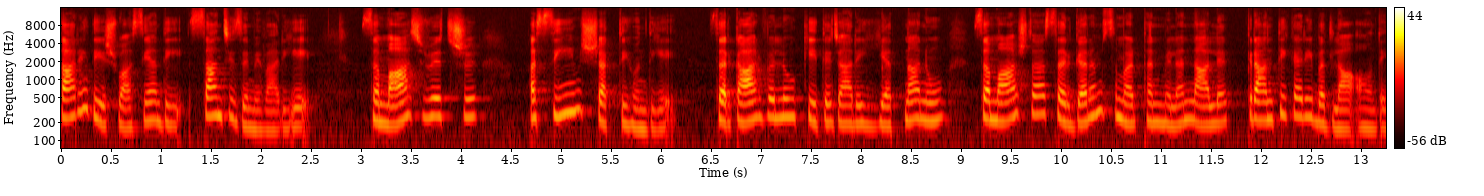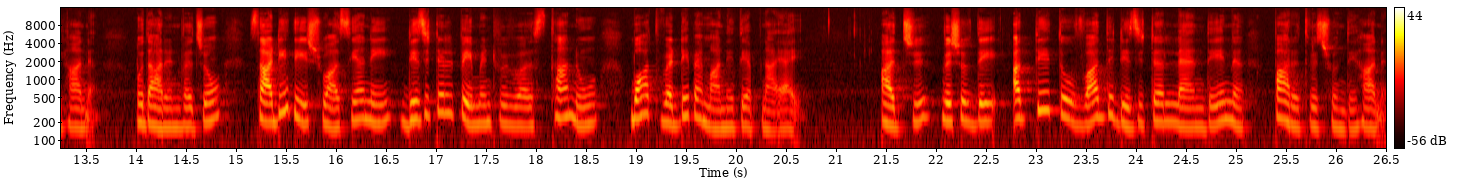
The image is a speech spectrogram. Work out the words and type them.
ਸਾਰੇ ਦੇਸ਼ ਵਾਸੀਆਂ ਦੀ ਸਾਂਝੀ ਜ਼ਿੰਮੇਵਾਰੀ ਹੈ। ਸਮਾਜ ਵਿੱਚ ਅਸੀਮ ਸ਼ਕਤੀ ਹੁੰਦੀ ਹੈ। ਸਰਕਾਰ ਵੱਲੋਂ ਕੀਤੇ ਜਾ ਰਹੇ ਯਤਨਾਂ ਨੂੰ ਸਮਾਜ ਦਾ ਸਰਗਰਮ ਸਮਰਥਨ ਮਿਲਣ ਨਾਲ ਕ੍ਰਾਂਤੀਕਾਰੀ ਬਦਲਾਅ ਆਉਂਦੇ ਹਨ। ਉਦਾਹਰਨ ਵਜੋਂ, ਸਾਡੇ ਦੇਸ਼ ਵਾਸੀਆਂ ਨੇ ਡਿਜੀਟਲ ਪੇਮੈਂਟ ਵਿਵਸਥਾ ਨੂੰ ਬਹੁਤ ਵੱਡੇ ਪੈਮਾਨੇ ਤੇ ਅਪਣਾਇਆ ਹੈ ਅੱਜ ਵਿਸ਼ਵ ਦੇ ਅੱਧੇ ਤੋਂ ਵੱਧ ਡਿਜੀਟਲ ਲੈਣ-ਦੇਣ ਭਾਰਤ ਵਿੱਚ ਹੁੰਦੇ ਹਨ।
